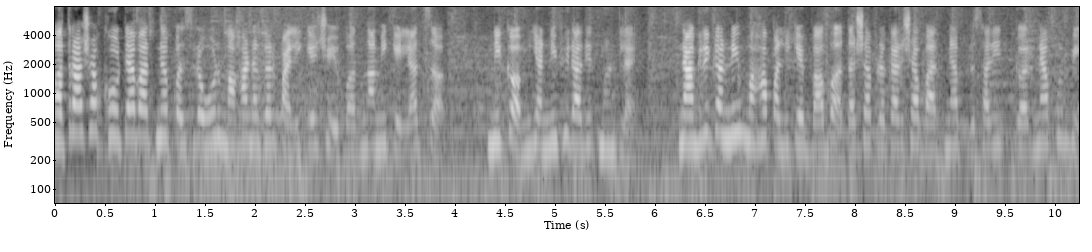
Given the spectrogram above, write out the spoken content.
मात्र अशा खोट्या बातम्या पसरवून महानगरपालिकेची बदनामी केल्याचं निकम यांनी फिर्यादीत म्हटलंय. नागरिकांनी महापालिकेबाबत अशा प्रकारच्या बातम्या प्रसारित करण्यापूर्वी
